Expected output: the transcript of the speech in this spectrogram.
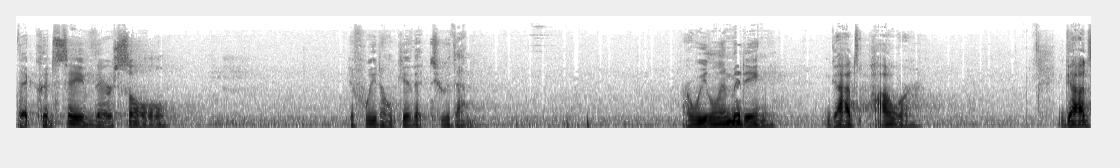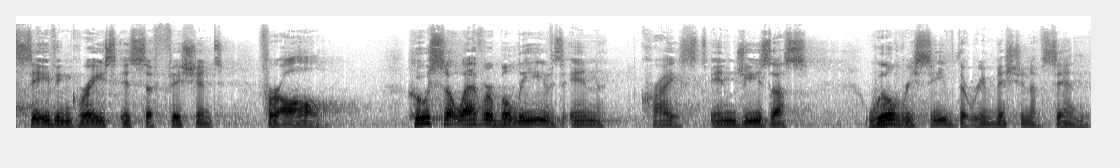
that could save their soul if we don't give it to them? Are we limiting God's power? God's saving grace is sufficient for all. Whosoever believes in Christ, in Jesus, will receive the remission of sin.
